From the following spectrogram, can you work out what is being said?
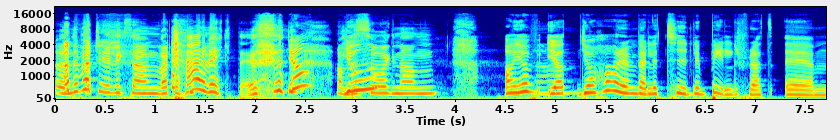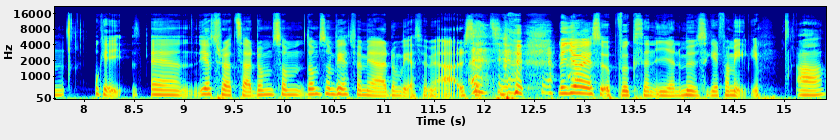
Undrar vart, du liksom, vart det här väcktes? Ja, Om jo. du såg någon... Ja, jag, Ja. jag, jag har en väldigt tydlig bild för att ehm, Okej, eh, jag tror att så här, de, som, de som vet vem jag är, de vet vem jag är. Så att, men jag är så uppvuxen i en musikerfamilj Ja.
